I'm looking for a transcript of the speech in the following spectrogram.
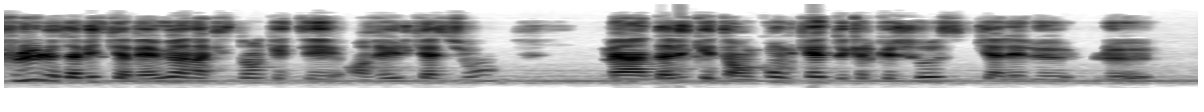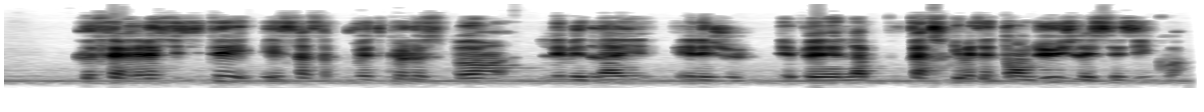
plus le David qui avait eu un accident, qui était en rééducation, mais un David qui était en conquête de quelque chose qui allait le, le, faire ressusciter. Et ça, ça pouvait être que le sport, les médailles et les jeux. Et bien, la personne qui m'était tendue, je l'ai saisi, quoi.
